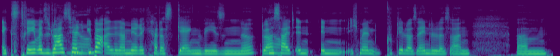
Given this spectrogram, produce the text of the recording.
Extrem. Also du hast ja halt überall in Amerika das Gangwesen, ne? Du hast ja. halt in, in, ich meine, guck dir Los Angeles an. Ähm,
